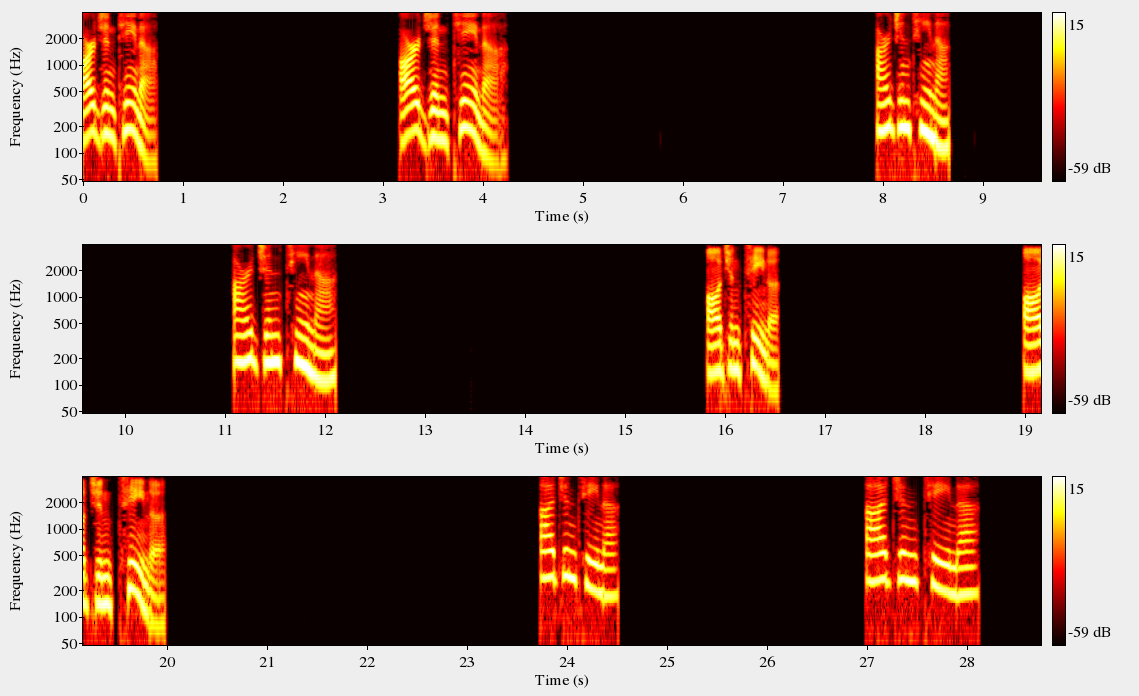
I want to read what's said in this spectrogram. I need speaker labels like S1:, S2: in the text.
S1: Argentina. Argentina.
S2: Argentina. Argentina.
S3: Argentina. Argentina.
S4: Argentina. Argentina.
